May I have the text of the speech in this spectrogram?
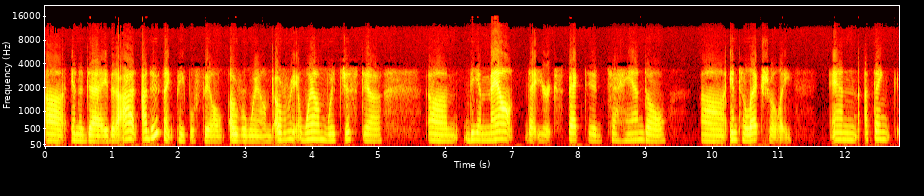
uh, in a day that I, I do think people feel overwhelmed, overwhelmed with just uh, um, the amount that you're expected to handle uh, intellectually. And I think,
